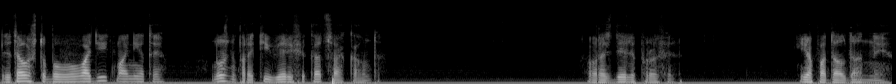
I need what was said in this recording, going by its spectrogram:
Для того, чтобы выводить монеты, нужно пройти верификацию аккаунта в разделе «Профиль». Я подал данные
